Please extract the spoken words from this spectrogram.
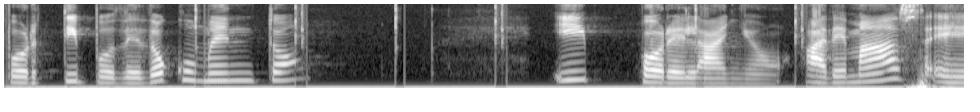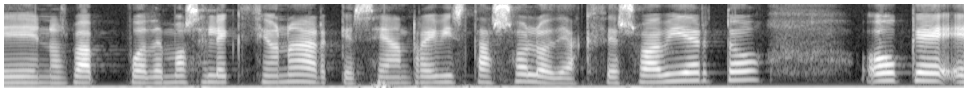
por tipo de documento y por el año. Además, eh, nos podemos seleccionar que sean revistas solo de acceso abierto o que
